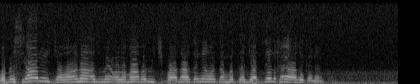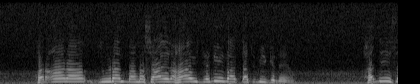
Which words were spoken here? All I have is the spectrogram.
و بسیاری جوانا از میں علماء مروچ پادا دیں و تا متجدد خیال کنن۔ قرآن زورن با مسائل ہائی جدید تطبیق دیں حدیث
